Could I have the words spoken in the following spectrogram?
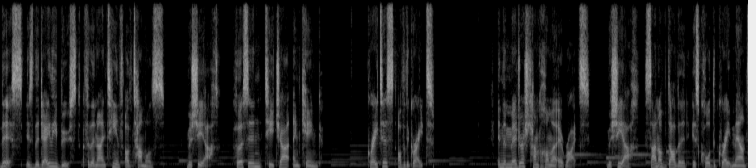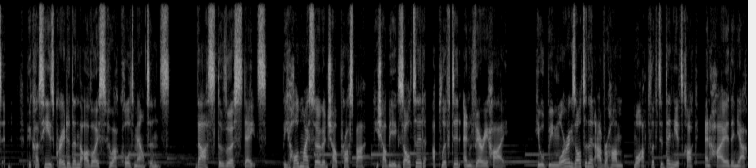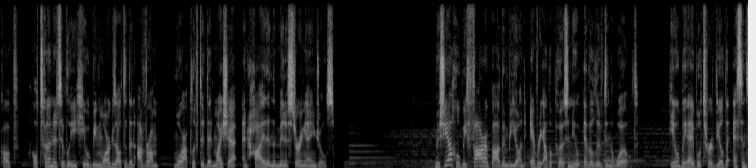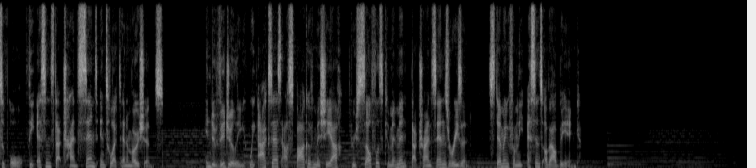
This is the daily boost for the 19th of Tammuz, Mashiach, person, teacher, and king. Greatest of the great. In the Midrash Tanchuma it writes, Mashiach, son of David, is called the Great Mountain, because he is greater than the Avos who are called mountains. Thus, the verse states, Behold, my servant shall prosper, he shall be exalted, uplifted, and very high. He will be more exalted than Abraham, more uplifted than Yitzchak, and higher than Yaakov. Alternatively, he will be more exalted than Avram, more uplifted than Moshe, and higher than the ministering angels. Mashiach will be far above and beyond every other person who ever lived in the world. He will be able to reveal the essence of all, the essence that transcends intellect and emotions. Individually, we access our spark of Mashiach through selfless commitment that transcends reason, stemming from the essence of our being.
